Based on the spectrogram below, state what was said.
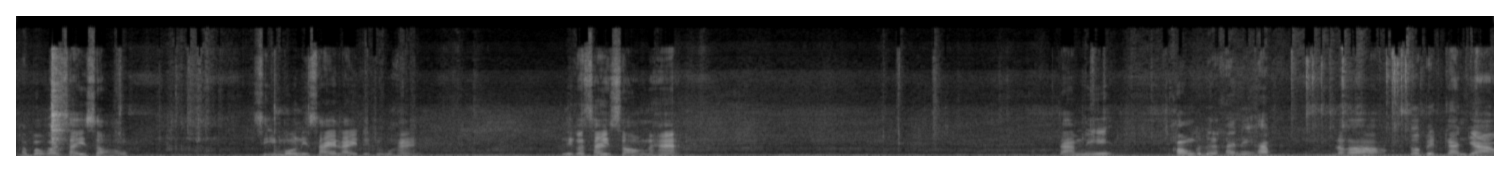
เขาบอกว่าไซส์สอง สีม่วงนี่ไซส์อะไร เดี๋ยวดูให้ นี่ก็ไซส์สองนะฮะ ตามนี้ของก็เหลือแค่นี้ครับ แล้วก็ตัวเบ็ดก้านยาว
